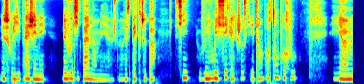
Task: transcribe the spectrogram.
ne soyez pas gêné, ne vous dites pas non mais euh, je me respecte pas. Si vous nourrissez quelque chose qui est important pour vous. Et euh,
